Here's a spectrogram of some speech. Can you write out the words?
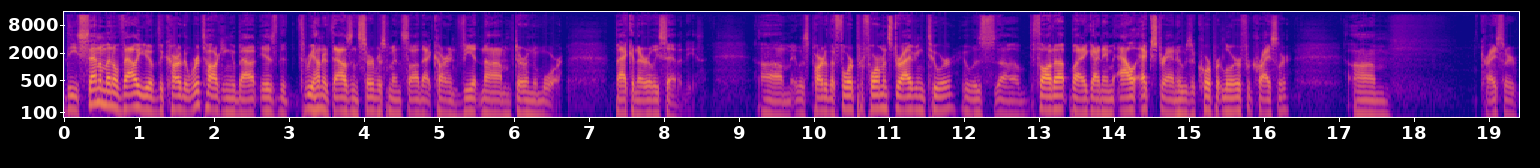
the sentimental value of the car that we're talking about is that 300,000 servicemen saw that car in Vietnam during the war back in the early 70s. Um, it was part of the Ford Performance Driving Tour. It was uh, thought up by a guy named Al Eckstrand, who was a corporate lawyer for Chrysler. Um, Chrysler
